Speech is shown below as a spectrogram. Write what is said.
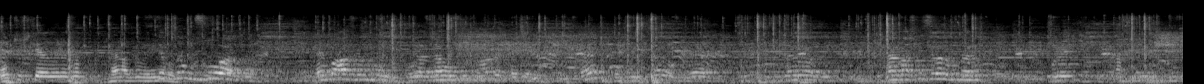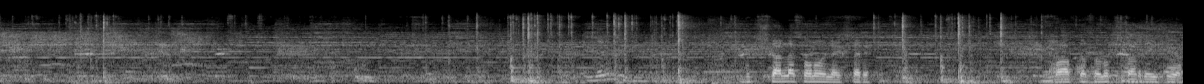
30 kere oynasam herhalde Bir de oynayamam. burada uzvu vardı. Hem ağzını bu. Biraz daha uzun vardı. Peçeli. He? Peçeli güzel oldu. He. Güzel oldu. Ha başkası var bunların. Burayı. Bu kuşlarla son oynayışları. Bu hafta sonu kuşlar değişiyor.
